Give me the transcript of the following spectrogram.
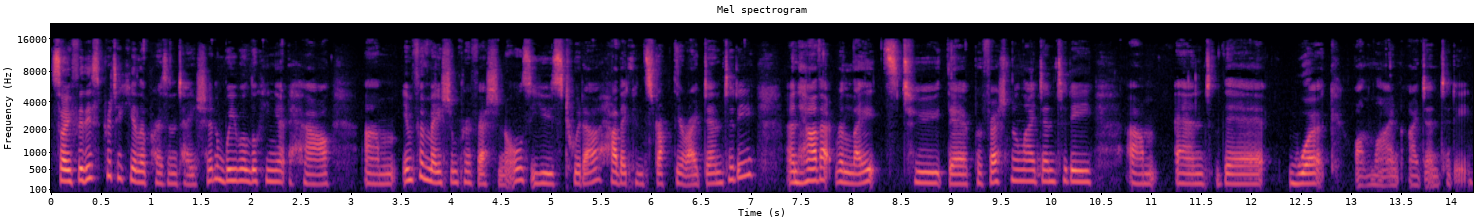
So for this particular presentation, we were looking at how um, information professionals use Twitter, how they construct their identity, and how that relates to their professional identity um, and their work online identity.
